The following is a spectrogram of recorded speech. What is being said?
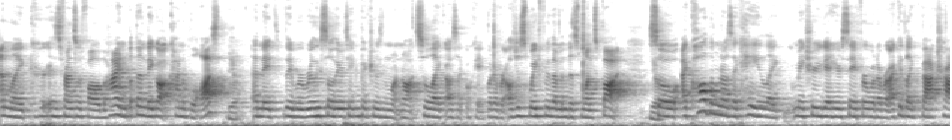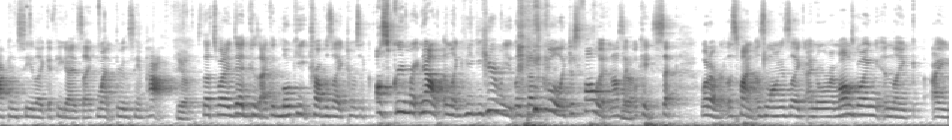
and like her, his friends would follow behind but then they got kind of lost Yeah. and they they were really slow they were taking pictures and whatnot so like i was like okay whatever i'll just wait for them in this one spot Yeah. So I called them and I was like, hey, like make sure you get here safe or whatever. I could like backtrack and see like if you guys like went through the same path. Yeah. So that's what I did because I could low key. Trev was like, Trev was like, I'll scream right now and like if you can hear me, like that's cool. Like just follow it. And I was like, okay, sick, whatever, that's fine. As long as like I know where my mom's going and like I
